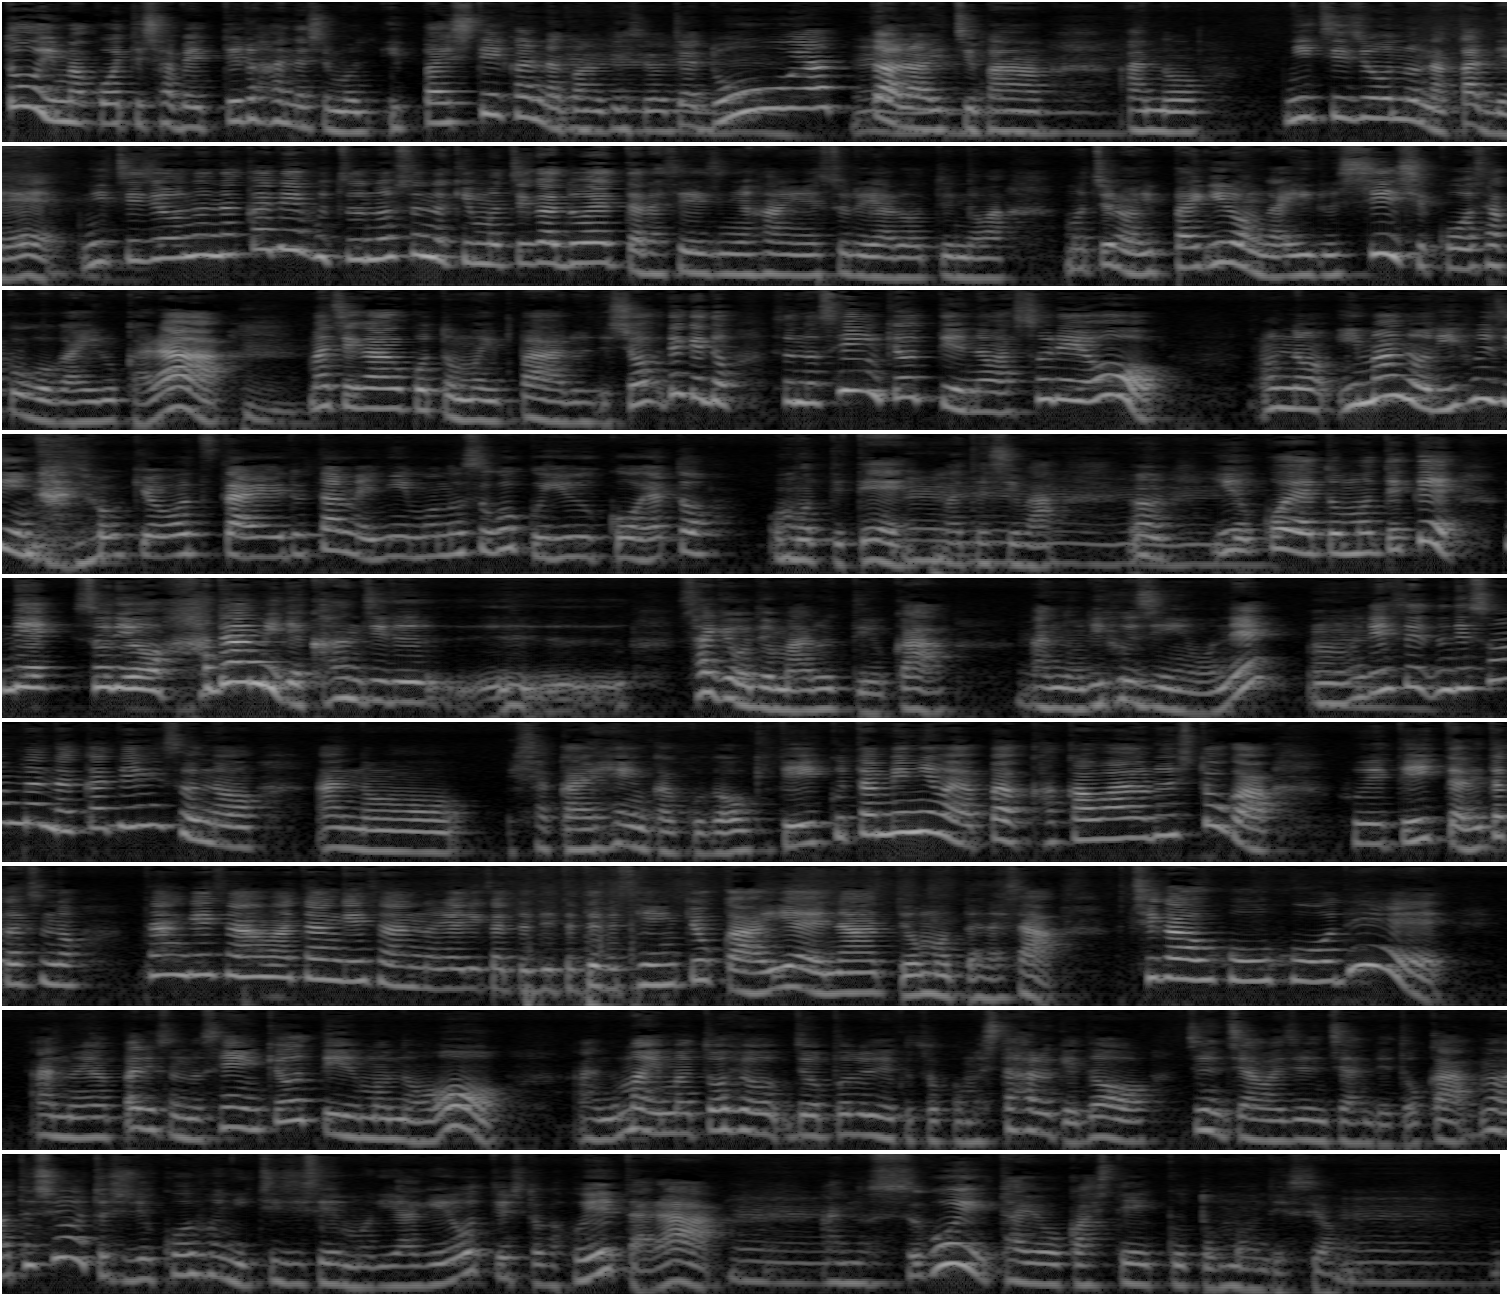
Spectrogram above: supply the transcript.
と今こうやって喋ってる話もいっぱいしていかなあかんですよ。うんじゃあどうやったら一番、あの日常の中で日常の中で普通の人の気持ちがどうやったら政治に反映するやろうっていうのはもちろんいっぱい議論がいるし試行錯誤がいるからうん。間違うこともいっぱいあるでしょ。だけどその選挙っていうのはそれをあの今の理不尽な状況を伝えるためにものすごく有効やと思ってて私は。うん、有効やと思っててでそれを肌身で感じるう作業でもあるっていうかあの理不尽をね、うん、でそでそんな中でそのあの社会変革が起きていくためにはやっぱり関わる人が増えていったりだからその丹下さんは丹下さんのやり方で例えば選挙カー嫌やなって思ったらさ違う方法であのやっぱりその選挙っていうものをあのまあ今投票所プロジェクトとかもしてはるけど純ちゃんは純ちゃんでとか、まあ、私は私でこういうふうに知事選盛り上げようっていう人が増えたらうんあのすごい多様化していくと思うんですよ。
